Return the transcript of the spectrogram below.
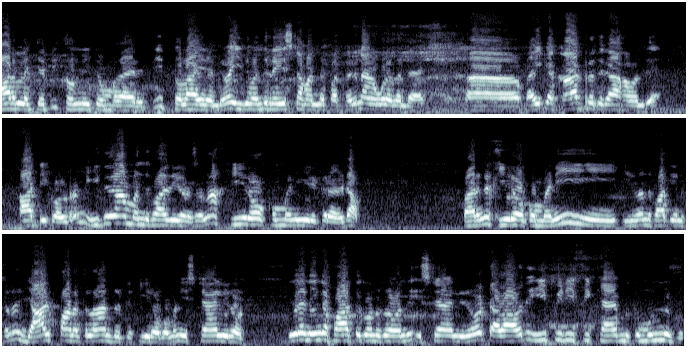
ஆறு லட்சத்தி தொண்ணூற்றி ஒன்பதாயிரத்தி தொள்ளாயிரம் ரூபாய். இது வந்து ரெஜிஸ்டர் பண்ணப்பட்டது நான் உங்களுக்கு அந்த பைக்கை காட்டுறதுக்காக வந்து காட்டிக்கொள்றேன் இதுதான் வந்து பார்த்தீங்கன்னு சொன்னால் ஹீரோ கம்பெனி இருக்கிற இடம். பாருங்க ஹீரோ கம்பெனி இது வந்து பார்த்தீங்கன்னு சொன்னால் யாழ்ப்பாணத்துலாம் இருக்கு ஹீரோ கம்பெனி ஸ்டான்லி ரோட் இதில் நீங்கள் பார்த்து கொண்டு வந்து ஸ்டான்லி ரோட் அதாவது இபிடிபி கேம்புக்கு முன்னுக்கு.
